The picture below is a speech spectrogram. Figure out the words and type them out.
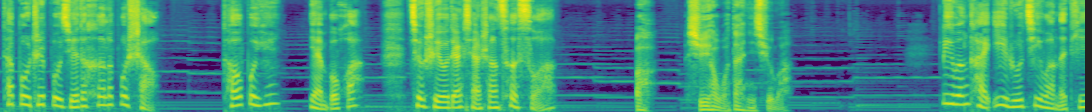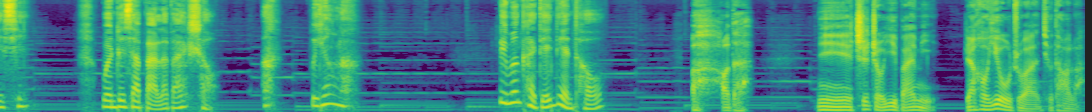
他不知不觉的喝了不少，头不晕，眼不花。就是有点想上厕所，啊，需要我带你去吗？厉文凯一如既往的贴心，温之夏摆了摆手，啊，不用了。厉文凯点点头，啊，好的，你直走一百米，然后右转就到了。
